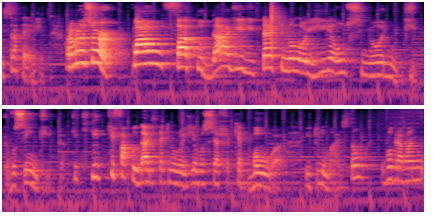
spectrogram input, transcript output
estratégia. Agora, professor, qual faculdade de tecnologia o senhor indica? Você indica? Que, que, que faculdade de tecnologia você acha que é boa e tudo mais? Então, eu vou gravar no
